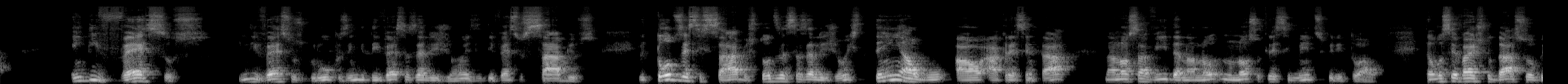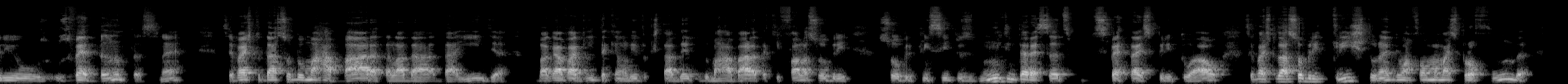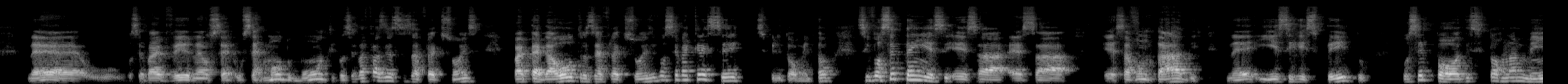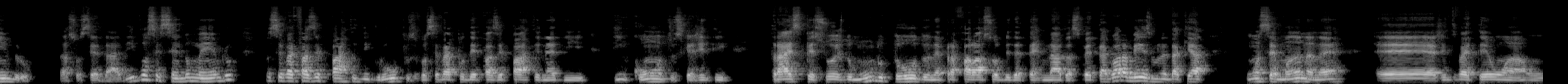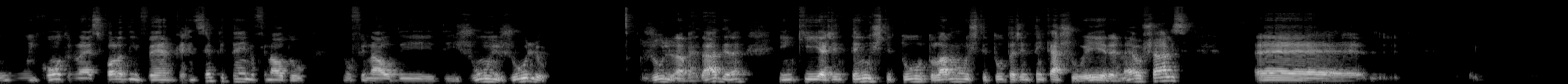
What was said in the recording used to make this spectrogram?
em diversos em diversos grupos, em diversas religiões, em diversos sábios. E todos esses sábios, todas essas religiões têm algo a acrescentar na nossa vida, no nosso crescimento espiritual. Então, você vai estudar sobre os, Vedantas, né? Você vai estudar sobre o Mahabharata lá da, da Índia, Bhagavad Gita, que é um livro que está dentro do Mahabharata, que fala sobre, sobre princípios muito interessantes do despertar espiritual. Você vai estudar sobre Cristo, né, de uma forma mais profunda né? Você vai ver né, o Sermão do Monte, você vai fazer essas reflexões, vai pegar outras reflexões e você vai crescer espiritualmente. Então, se você tem esse, essa, essa, essa vontade né, e esse respeito, você pode se tornar membro da sociedade. E você sendo membro, você vai fazer parte de grupos, você vai poder fazer parte né, de, de encontros que a gente traz pessoas do mundo todo né, para falar sobre determinado aspecto. Agora mesmo, né, daqui a uma semana, né, é, a gente vai ter uma, um, um, encontro na né, escola de inverno que a gente sempre tem no final do no final de, de junho, julho, julho na verdade, né? Em que a gente tem um instituto lá no instituto a gente tem cachoeira, né? O Charles é,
